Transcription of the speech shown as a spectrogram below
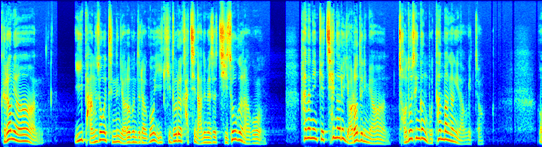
그러면 이 방송을 듣는 여러분들하고 이 기도를 같이 나누면서 지속을 하고 하나님께 채널을 열어드리면 저도 생각 못한 방향이 나오겠죠. 어,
